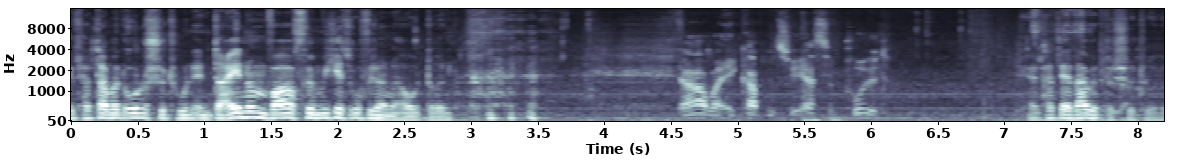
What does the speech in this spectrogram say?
Das hat damit ohne zu tun. In deinem war für mich jetzt auch wieder eine Haut drin. Ja, aber ich hab ihn zuerst gepult. Das hat ja damit zu tun.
